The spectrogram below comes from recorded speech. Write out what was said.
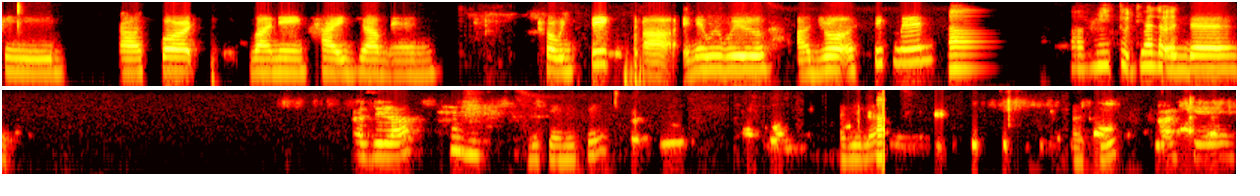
three uh sport, running, high jump and throwing stick. Uh and then we will uh, draw a stick man Uh, we took dialog. and then Azila. is there anything? Azila. Okay. Okay.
